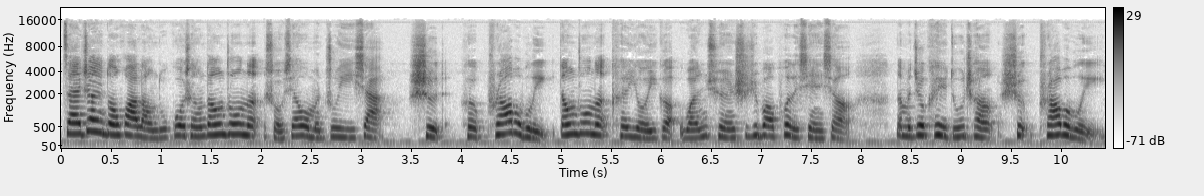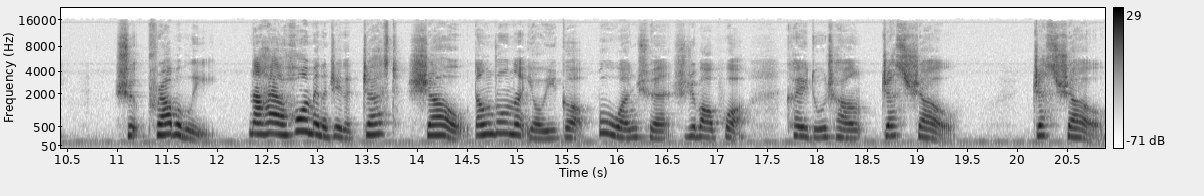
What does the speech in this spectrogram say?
在这样一段话朗读过程当中呢，首先我们注意一下，should 和 probably 当中呢可以有一个完全失去爆破的现象，那么就可以读成 should probably，should probably。那还有后面的这个 just show 当中呢有一个不完全失去爆破，可以读成 just show，just show。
